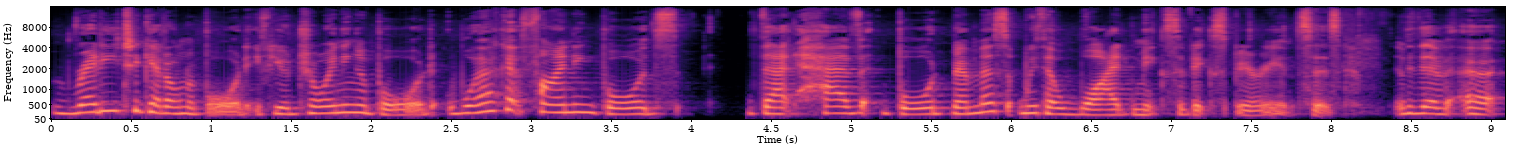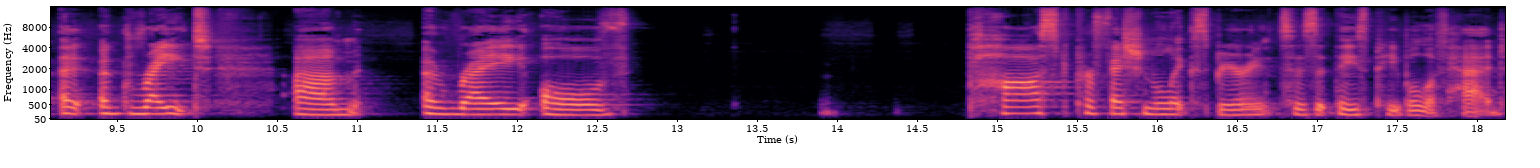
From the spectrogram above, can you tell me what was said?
ready to get on a board, if you're joining a board, work at finding boards that have board members with a wide mix of experiences, with a, a, a great um, array of past professional experiences that these people have had.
